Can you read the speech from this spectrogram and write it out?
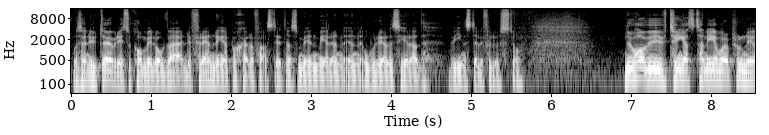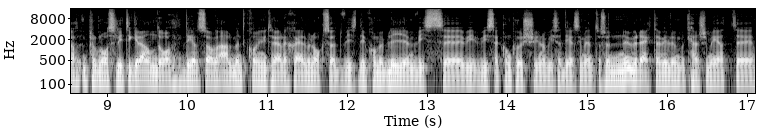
Och sen utöver det så kommer då värdeförändringar på själva fastigheten som är mer en, en orealiserad vinst eller förlust. Då. Nu har vi tvingats ta ner våra prognoser lite grann. Då. Dels av allmänt konjunkturella skäl men också att det kommer bli en viss, eh, vissa konkurser inom vissa delsegment. Så nu räknar vi kanske med att eh,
